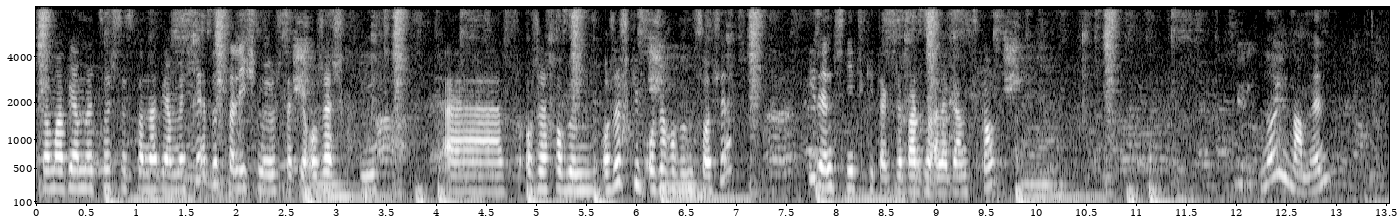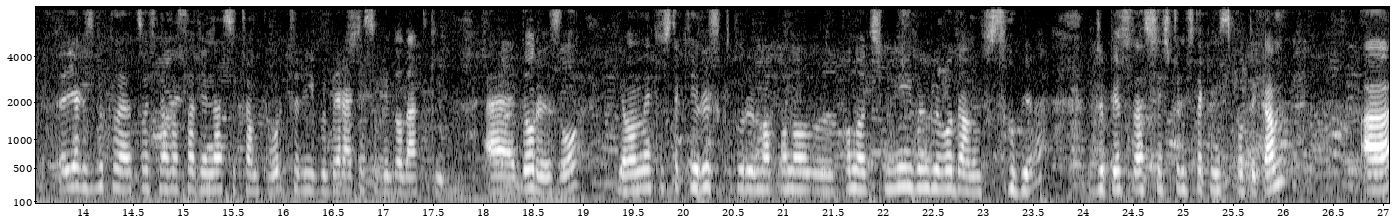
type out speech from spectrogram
zamawiamy coś, zastanawiamy się. Dostaliśmy już takie orzeszki e, w orzechowym, orzeszki w orzechowym sosie i ręczniczki, także bardzo elegancko. No i mamy jak zwykle coś na zasadzie nasi champur, czyli wybieracie sobie dodatki e, do ryżu. Ja mam jakiś taki ryż, który ma pono, ponoć mniej węglowodanów w sobie, że pierwszy raz się z czymś takim spotykam. A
